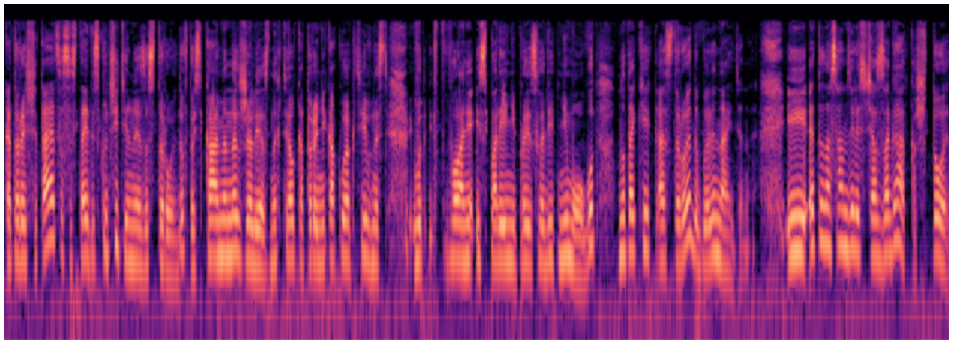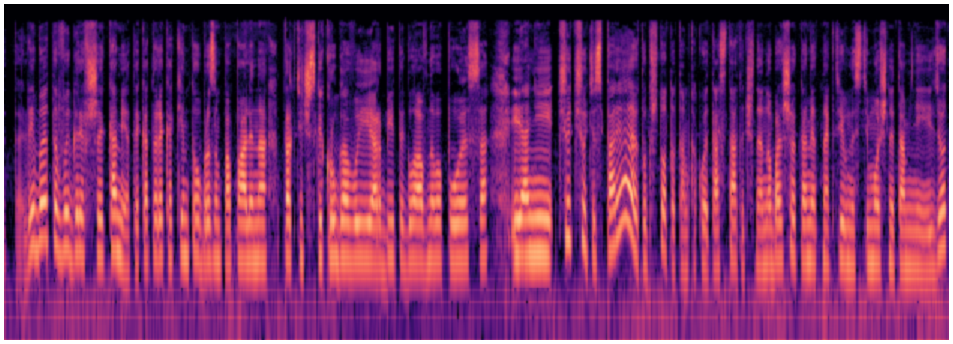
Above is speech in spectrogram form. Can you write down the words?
который считается состоит исключительно из астероидов, то есть каменных, железных тел, которые никакую активность вот, в плане испарений происходить не могут, но такие астероиды были найдены. И это на самом деле сейчас загадка, что это. Либо это выгоревшие кометы, которые каким-то образом попали на практически круговые орбиты главного пояса, и они чуть-чуть испаряют, вот что-то там какое-то остаточное, но большой кометной активности мощной там не идет,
